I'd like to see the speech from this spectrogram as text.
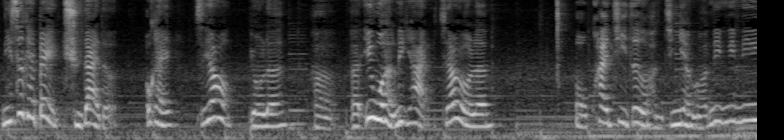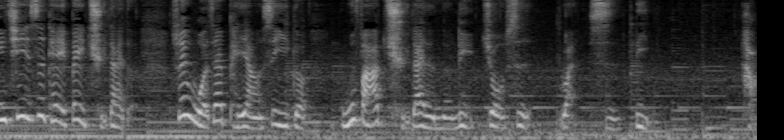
你是可以被取代的。OK，只要有人呃呃英文很厉害，只要有人哦会计这个很经验很好，你你你其实是可以被取代的。所以我在培养是一个无法取代的能力，就是软实力。好，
